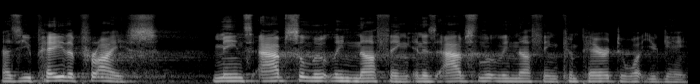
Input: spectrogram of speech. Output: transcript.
as you pay the price means absolutely nothing and is absolutely nothing compared to what you gain.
